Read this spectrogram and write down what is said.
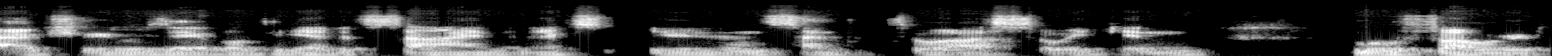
actually was able to get it signed and executed and sent it to us so we can move forward.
